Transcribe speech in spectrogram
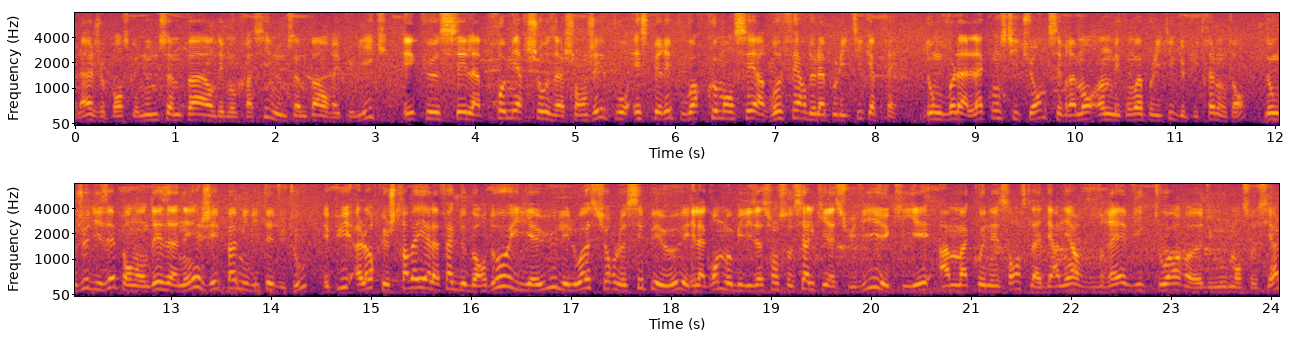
voilà, je pense que nous ne sommes pas en démocratie, nous ne sommes pas en république, et que c'est la première chose à changer pour espérer pouvoir commencer à refaire de la politique après. Donc voilà, la constituante, c'est vraiment un de mes combats politiques depuis très longtemps. Donc je disais, pendant des années, j'ai pas milité du tout. Et puis, alors que je travaillais à la fac de Bordeaux, il y a eu les lois sur le CPE et la grande mobilisation sociale qui a suivi et qui est, à ma connaissance, la dernière vraie victoire euh, du mouvement social.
